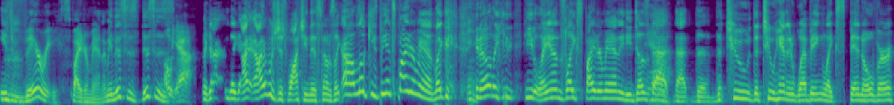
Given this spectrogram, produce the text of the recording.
is Mhm. very Spider-Man. I mean this is this is oh yeah, like I like I, I was just watching this and I was like, oh look, he's being Spider Man. Like you know, like he he lands like Spider Man and he does Yeah. that that the the two the two handed webbing like spin over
